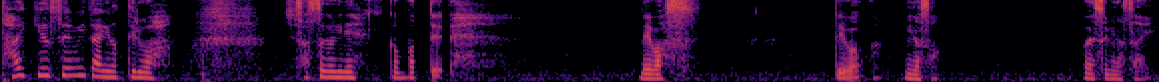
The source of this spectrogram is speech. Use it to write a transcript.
耐久性みたいになってるわ。さすがにね、頑張って、寝ます。では、皆さん、おやすみなさい。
